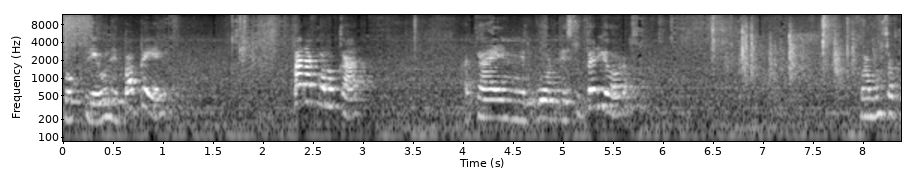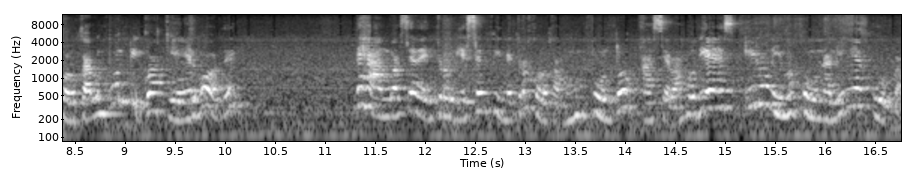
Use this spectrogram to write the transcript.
dos pliegos de papel para colocar acá en el borde superior. Vamos a colocar un puntico aquí en el borde. Dejando hacia adentro 10 centímetros colocamos un punto hacia abajo 10 y lo unimos con una línea curva.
